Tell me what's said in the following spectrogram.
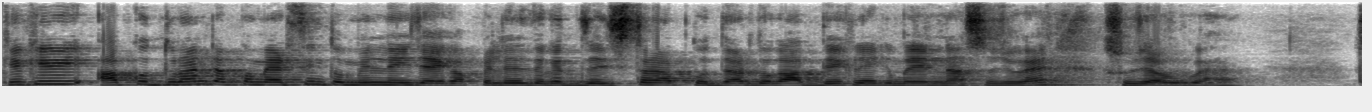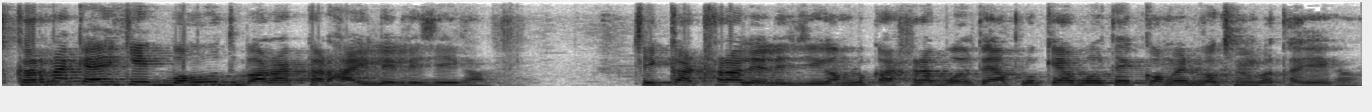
क्योंकि आपको तुरंत आपको मेडिसिन तो मिल नहीं जाएगा। पहले जिस तरह आपको दर्द होगा, आप देख रहे हैं कि मेरे नस जो है, सूजा हुआ है। तो करना क्या है कि एक बहुत बड़ा कढ़ाई ले लीजिएगा। ठीक कठरा ले लीजिएगा। हम लोग कठरा बोलते हैं। आप लोग क्या बोलते हैं? कमेंट बॉक्स में बताइएगा।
